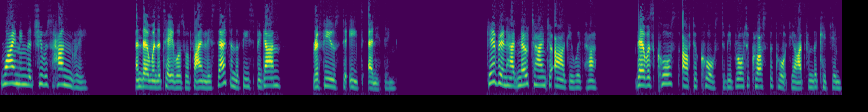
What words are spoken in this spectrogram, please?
whining that she was hungry, and then when the tables were finally set and the feast began, refused to eat anything. Kivrin had no time to argue with her. There was course after course to be brought across the courtyard from the kitchen,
